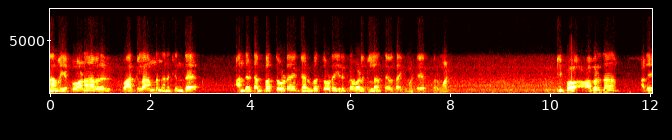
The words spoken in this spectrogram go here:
நாம எப்போ வேணா அவரை பார்க்கலாம்னு நினைச்சிருந்த அந்த டம்பத்தோட கர்வத்தோட இருக்கிறவளுக்கெல்லாம் சேவை சாய்க்க மாட்டேன் பெருமாள். இப்போ அவர் தான் அதே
